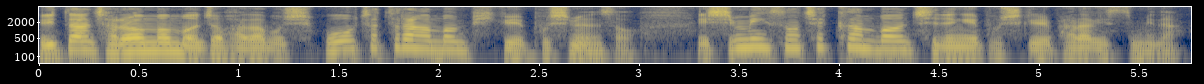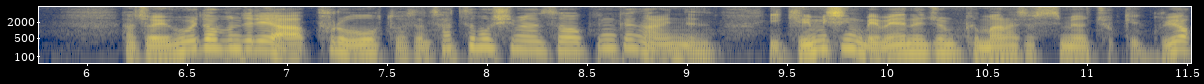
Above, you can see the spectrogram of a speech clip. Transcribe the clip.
일단 자료 한번 먼저 받아보시고 차트랑 한번 비교해 보시면서 이 신빙성 체크 한번 진행해 보시길 바라겠습니다. 자, 저희 홀더분들이 앞으로 더 이상 차트 보시면서 끙끙 앓는 이 개미식 매매는 좀 그만하셨으면 좋겠고요.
